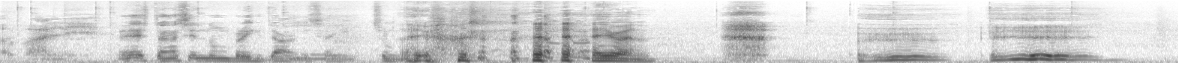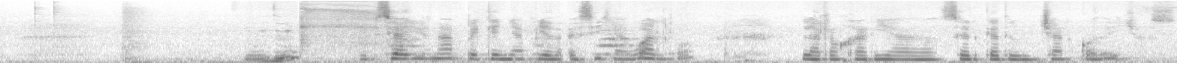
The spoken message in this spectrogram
Ah, Vale. Eh, están haciendo un breakdance ahí. chungo. Ahí, va- ahí van. Si hay una pequeña piedrecilla o algo, la arrojaría cerca de un charco de ellos.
